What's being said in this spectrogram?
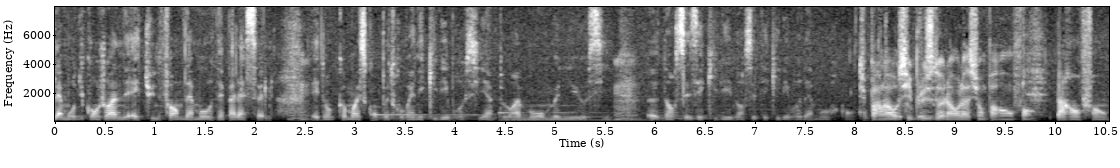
l'amour du conjoint est une forme d'amour, n'est pas la seule. Mhm. Et donc comment est-ce qu'on peut trouver un équilibre aussi, un peu un bon menu aussi mhm. dans ces équilibres, dans cet équilibre d'amour. Tu parleras aussi plus de la relation par-enfant Par-enfant.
